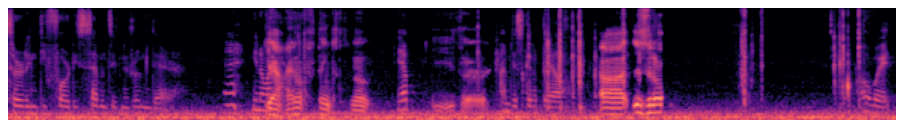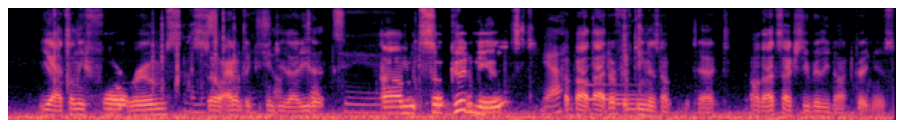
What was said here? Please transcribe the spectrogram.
13, the 40, 17 room there. Eh, you know what? Yeah, I don't think so. Yep. Either. I'm just gonna bail. Uh, is it? All- Oh wait. yeah, it's only four rooms, so I don't think you can do that either. you. Um, so good news yeah. about that. Door 15 is not attacked. Oh, that's actually really not great news.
